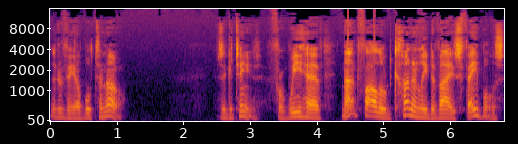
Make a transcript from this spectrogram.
that are available to know. As it continues, for we have not followed cunningly devised fables,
